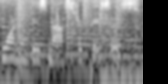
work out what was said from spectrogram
one of these masterpieces.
